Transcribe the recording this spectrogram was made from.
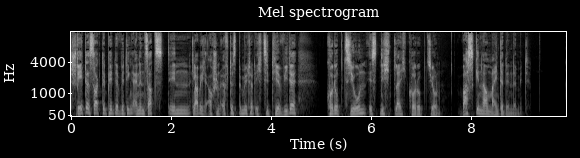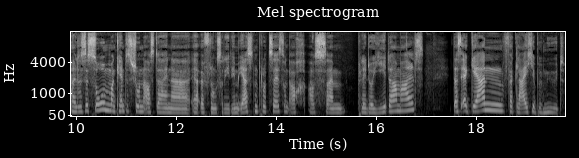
Später sagte Peter Witting einen Satz, den, glaube ich, auch schon öfters bemüht hat. Ich zitiere wieder. Korruption ist nicht gleich Korruption. Was genau meint er denn damit? Also es ist so, man kennt es schon aus deiner Eröffnungsrede im ersten Prozess und auch aus seinem Plädoyer damals, dass er gern Vergleiche bemüht.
